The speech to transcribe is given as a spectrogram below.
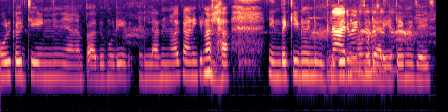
ഓടിക്കളിച്ച് കഴിഞ്ഞ് ഞാനപ്പോൾ അതും കൂടി എല്ലാം നിങ്ങളെ കാണിക്കണമല്ല. എന്തൊക്കെയാണ് എന്റെ വികൃതി നിങ്ങളും കൂടി അറിയട്ടെ എന്ന് വിചാരിച്ചു.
